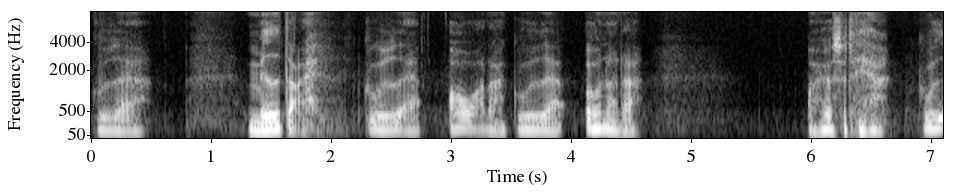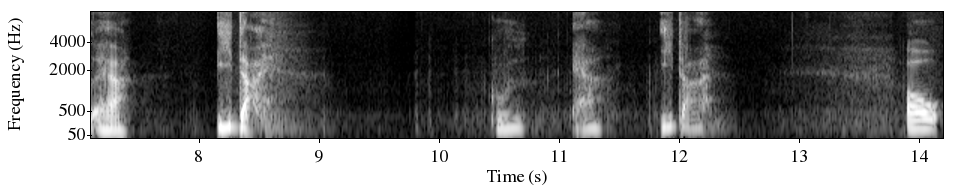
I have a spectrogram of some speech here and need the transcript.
Gud er med dig. Gud er over dig. Gud er under dig. Og hør så det her. Gud er i dig. Gud er i dig. Og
